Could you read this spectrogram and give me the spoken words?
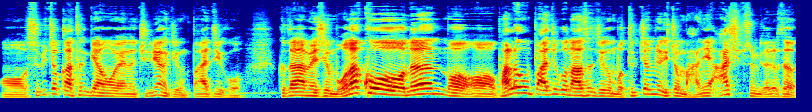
어, 수비 쪽 같은 경우에는 줄리앙 지금 빠지고, 그 다음에 지금 모나코는 뭐, 어, 발로군 빠지고 나서 지금 뭐 득점력이 좀 많이 아쉽습니다. 그래서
